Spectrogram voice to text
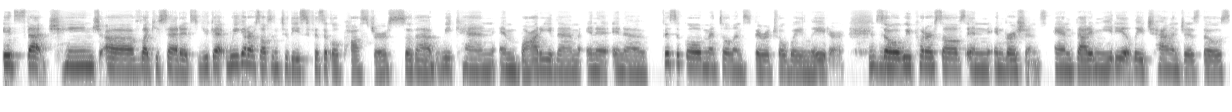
it's that change of like you said it's you get we get ourselves into these physical postures so that we can embody them in a in a physical mental and spiritual way later mm-hmm. so we put ourselves in inversions and that immediately challenges those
